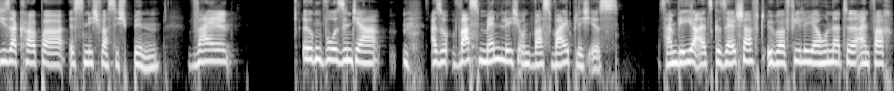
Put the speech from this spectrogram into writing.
dieser Körper ist nicht, was ich bin. Weil irgendwo sind ja, also was männlich und was weiblich ist, das haben wir ja als Gesellschaft über viele Jahrhunderte einfach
